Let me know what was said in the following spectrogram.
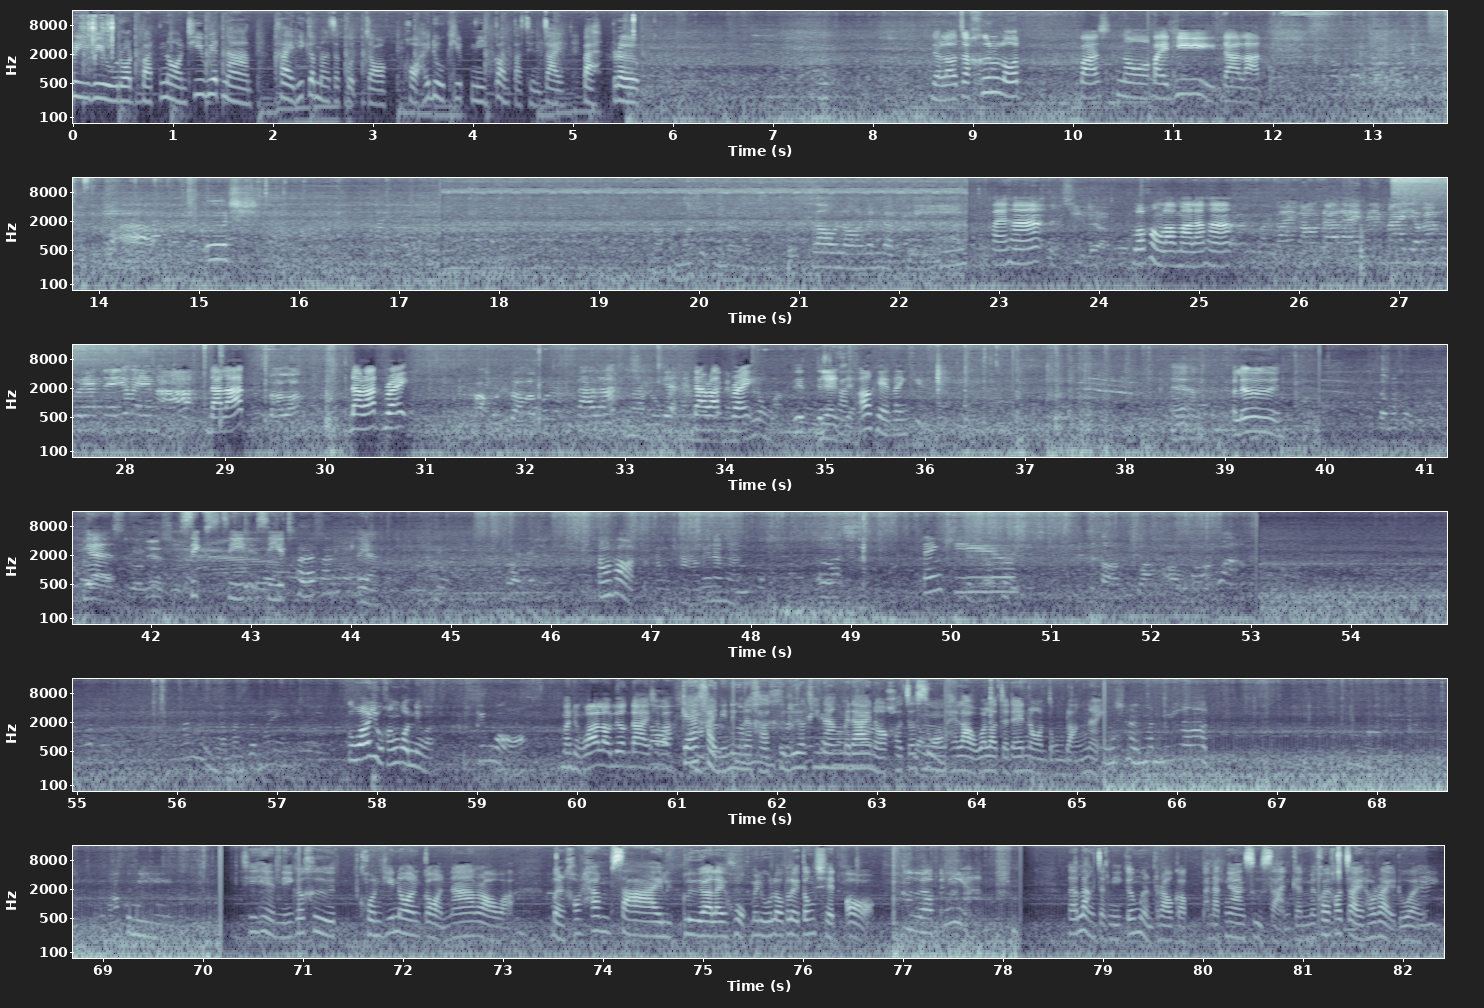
รีวิวรถบัสนอนที่เวียดนาม ใครที่กำลังจะกดจอง ขอให้ดูคลิปนี้ก่อนตัดสินใจ ไป เริ่ม เดี๋ยวเราจะขึ้นรถบัสนอนไปที่ดารัตว้าวอืดเรานอนเป็นแบบนี้ ไปฮะ รถของเรามาแล้วฮะ ดารัตดารัตดารัต right ถามคนที่ดารัตปะเนี่ยดารัต yeah, ดารัต right This- this Yes, car. yes. okay thank you เออไปเลยแต่ไม่ใช่ yes yes six seat seat person yeah ต้องถอดรองเท้าด้วยนะคะเออ thank you กูว่าอยู่ข้างบนดีกว่าายถึงว่าเราเลือกได้ใช่ปะแก้ไขนิดนึงนะคะ คือเลือกที่นั่งไม่ได้เนาะเขาจะซูมให้เราว่าเราจะได้นอนตรงบลังก์ไหน ฉันมันไม่เลิศว่ากูมีที่เห็นนี้ก็คือคนที่นอนก่อนหน้าเราอะเหมือนเขาทำทรายหรือเกลืออะไรหกไม่รู้เราก็เลยต้องเช็ดออก เกลือปะเนี่ย แล้วหลังจากนี้ก็เหมือนเรากับพนักงานสื่อสารกันไม่ค่อยเข้าใจเท่าไหร่ด้วย Hey, you you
